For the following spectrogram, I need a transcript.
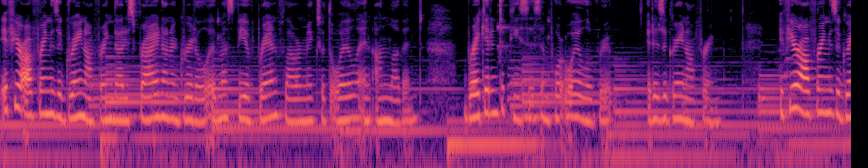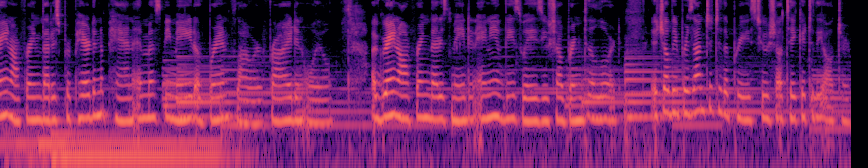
If your offering is a grain offering that is fried on a griddle, it must be of bran flour mixed with oil and unleavened. Break it into pieces and pour oil over it. It is a grain offering. If your offering is a grain offering that is prepared in a pan, it must be made of bran flour, fried in oil. A grain offering that is made in any of these ways you shall bring to the Lord. It shall be presented to the priest, who shall take it to the altar.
